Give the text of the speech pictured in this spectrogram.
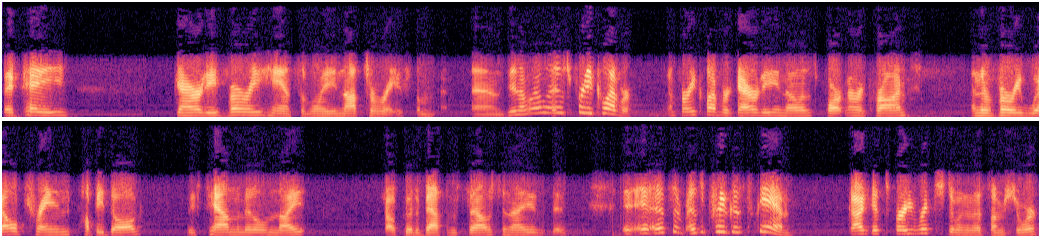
they pay Garrity very handsomely not to raise them. And, you know, it was pretty clever. very clever. Garrity, you know, his partner in crime, and they're very well trained puppy dogs. Leaves town in the middle of the night. Felt good about themselves, and I. It, it, it's a it's a pretty good scam. Guy gets very rich doing this, I'm sure.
